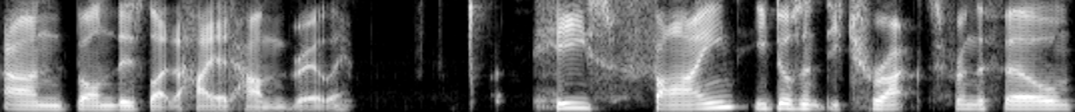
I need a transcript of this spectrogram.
and Bond is like the hired hand, really. He's fine. He doesn't detract from the film,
